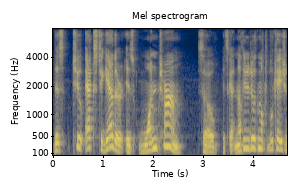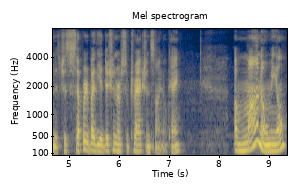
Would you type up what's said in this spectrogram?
this 2x together is one term so it's got nothing to do with multiplication. It's just separated by the addition or subtraction sign, okay? A monomial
